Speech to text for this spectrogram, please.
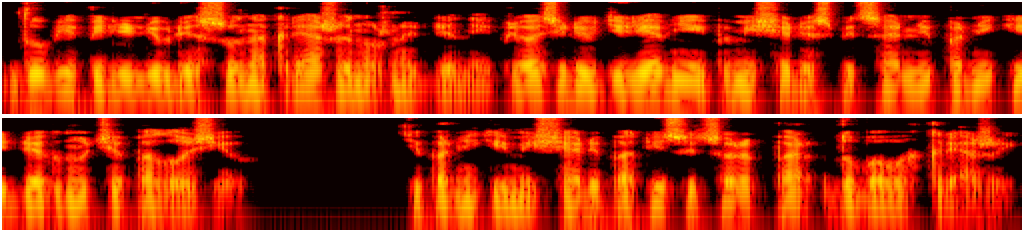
Дубья пилили в лесу на кряже нужной длины, привозили в деревни и помещали в специальные парники для гнутия полозьев. Эти парники вмещали по 30-40 пар дубовых кряжей.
